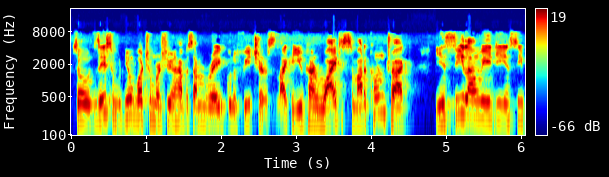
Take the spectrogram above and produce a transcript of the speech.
So this new virtual machine have some very good features, like you can write smart contract in C language, in C++,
